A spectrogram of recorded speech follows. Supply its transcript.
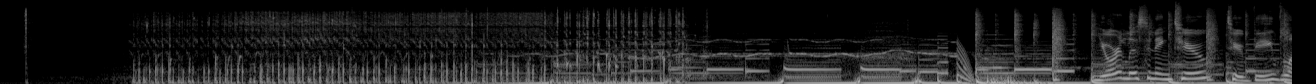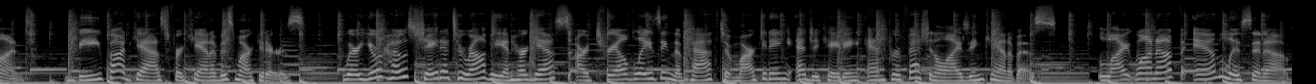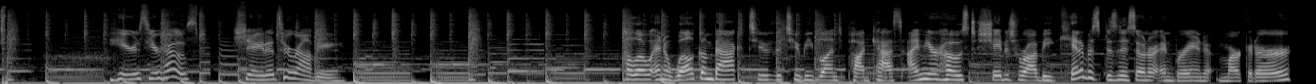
You're listening to To Be Blunt, the podcast for cannabis marketers, where your host Shayda Torabi and her guests are trailblazing the path to marketing, educating, and professionalizing cannabis. Light one up and listen up. Here's your host, Shayda Torabi. Hello, and welcome back to the To Be Blunt podcast. I'm your host, Shayda Torabi, cannabis business owner and brand marketer.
